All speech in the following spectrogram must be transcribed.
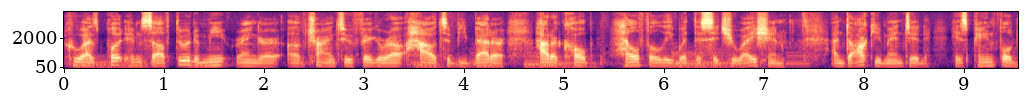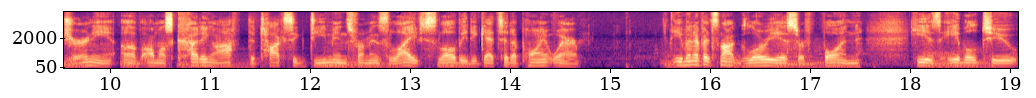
who has put himself through the meat wringer of trying to figure out how to be better, how to cope healthily with the situation, and documented his painful journey of almost cutting off the toxic demons from his life slowly to get to the point where even if it's not glorious or fun, he is able to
